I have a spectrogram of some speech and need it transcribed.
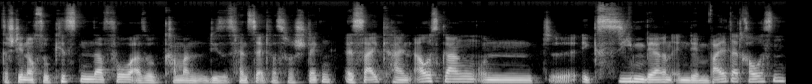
da stehen auch so Kisten davor, also kann man dieses Fenster etwas verstecken. Es sei kein Ausgang und äh, X7 wären in dem Wald da draußen.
